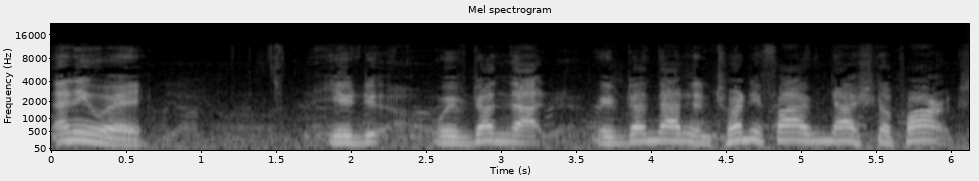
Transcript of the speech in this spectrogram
Anyway, you do, we've done that. We've done that in 25 national parks.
